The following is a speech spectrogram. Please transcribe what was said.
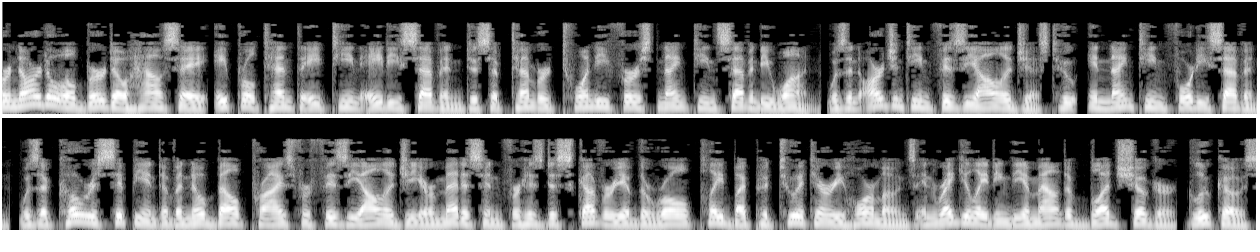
Bernardo Alberto Houssay April 10, 1887 to September 21, 1971 was an Argentine physiologist who, in 1947, was a co-recipient of a Nobel Prize for Physiology or Medicine for his discovery of the role played by pituitary hormones in regulating the amount of blood sugar glucose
